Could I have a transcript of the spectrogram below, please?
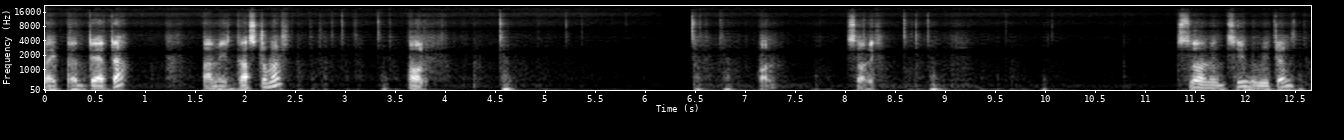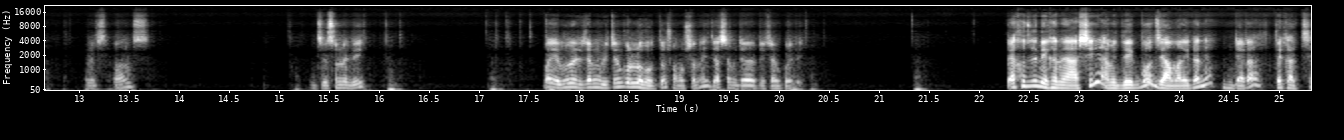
লাইক ডেটা আমি customer all all sorry so আমি দিচ্ছি রিটার্ন রেসপন্স জেসনে দিই। বা এভাবে রিটার্ন রিটার্ন করলে হতো, সমস্যা নেই জাস্ট আমি রিটার্ন করে দিই। এখন যদি এখানে আসি, আমি দেখব যে আমার এখানে ডাটা দেখাচ্ছে।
